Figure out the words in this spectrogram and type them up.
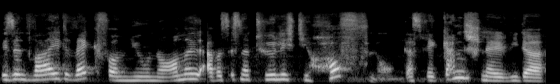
wir sind weit weg vom New Normal, aber es ist natürlich die Hoffnung, dass wir ganz schnell wieder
